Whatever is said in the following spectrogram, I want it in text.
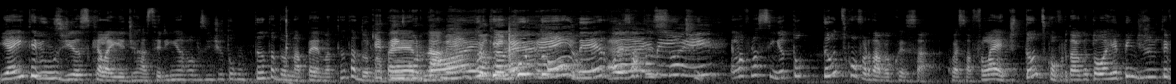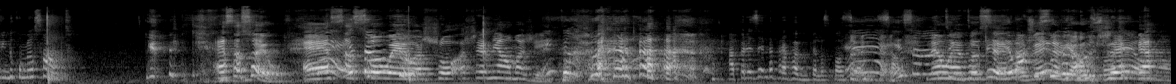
E aí teve uns dias que ela ia de rasteirinha, ela falava assim, eu tô com tanta dor na perna, tanta dor Porque na tem perna. encurtamento, eu porque também encurtou tenho. o nervo, É, exatamente. Ela falou assim, eu tô tão desconfortável com essa, com essa flat, tão desconfortável que eu tô arrependida de ter vindo com o meu salto. Essa sou eu. Essa sou eu. Achou, achei a minha alma gente. Apresenta pra Fabi pelas passagens. É, exato. Não é você, eu tá acho vendo, super minha bonito. algema?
